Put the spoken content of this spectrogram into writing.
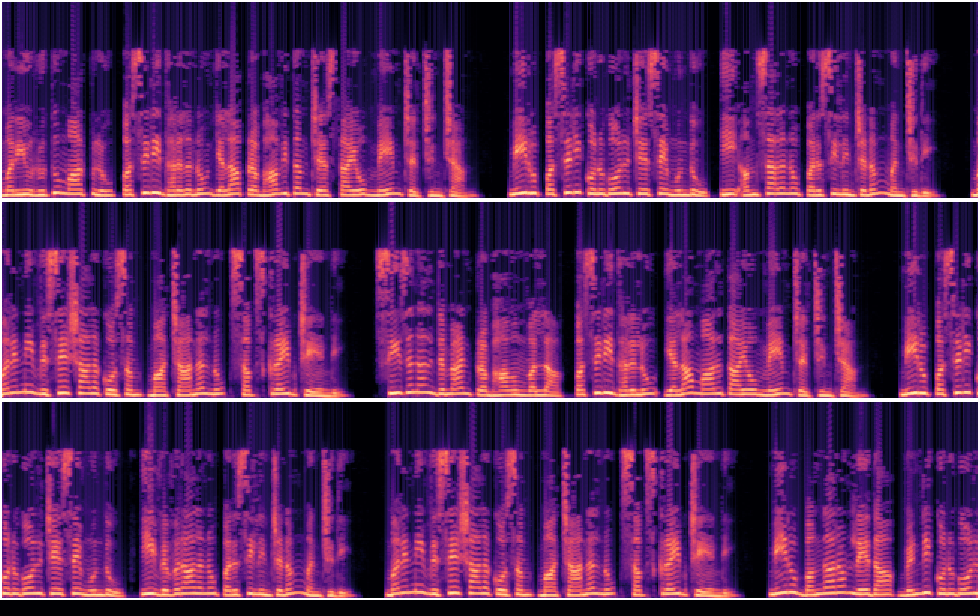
మరియు ఋతు మార్పులు పసిడి ధరలను ఎలా ప్రభావితం చేస్తాయో మేం చర్చించాం. మీరు పసిడి కొనుగోలు చేసే ముందు ఈ అంశాలను పరిశీలించడం మంచిది. మరిన్ని విశేషాల కోసం మా ఛానల్ను సబ్స్క్రైబ్ చేయండి. సీజనల్ డిమాండ్ ప్రభావం వల్ల పసిడి ధరలు ఎలా మారుతాయో మేం చర్చించాం. మీరు పసిడి కొనుగోలు చేసే ముందు ఈ వివరాలను పరిశీలించడం మంచిది. మరిన్ని విశేషాల కోసం మా ఛానల్ను సబ్స్క్రైబ్ చేయండి. మీరు బంగారం లేదా వెండి కొనుగోలు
